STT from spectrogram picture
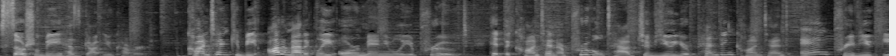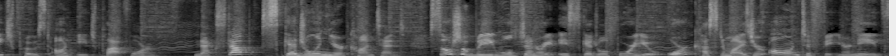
SocialBee has got you covered. Content can be automatically or manually approved. Hit the Content Approval tab to view your pending content and preview each post on each platform. Next up, scheduling your content. SocialBee will generate a schedule for you or customize your own to fit your needs.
